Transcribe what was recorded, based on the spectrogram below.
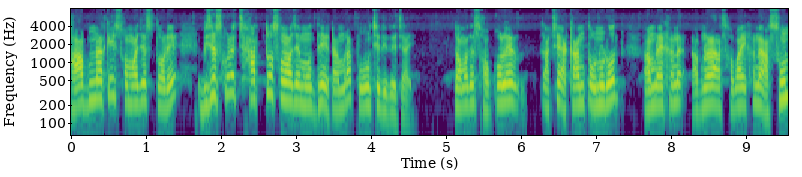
ভাবনাকেই সমাজের স্তরে, বিশেষ করে ছাত্র সমাজের মধ্যে এটা আমরা পৌঁছে দিতে চাই। তো আমাদের সকলের কাছে একান্ত অনুরোধ, আমরা এখানে, আপনারা সবাই এখানে আসুন,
